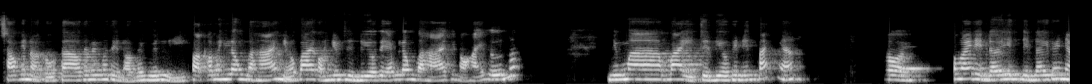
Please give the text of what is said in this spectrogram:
sau khi nói cấu tạo thì mình có thể nói về nguyên lý. Hoặc là mình lông và hái nếu bài có nhiều trị liệu thì em lông và hái thì nó hay hơn đó nhưng mà bài trị liệu thì nên tách nhá. Rồi, hôm nay đến đây đến đây thôi nhỉ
